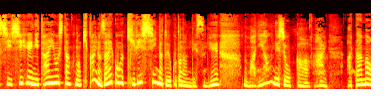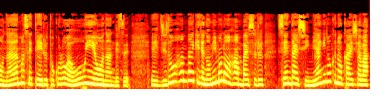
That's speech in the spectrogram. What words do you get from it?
新しい紙幣に対応したこの機械の在庫が厳しいんだということなんですね。間に合うんでしょうか？はい。頭を悩ませているところが多いようなんです。え自動販売機で飲み物を販売する仙台市宮城野区の会社は、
